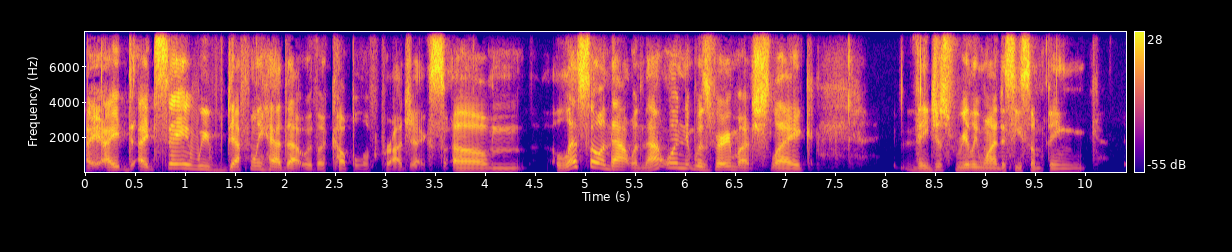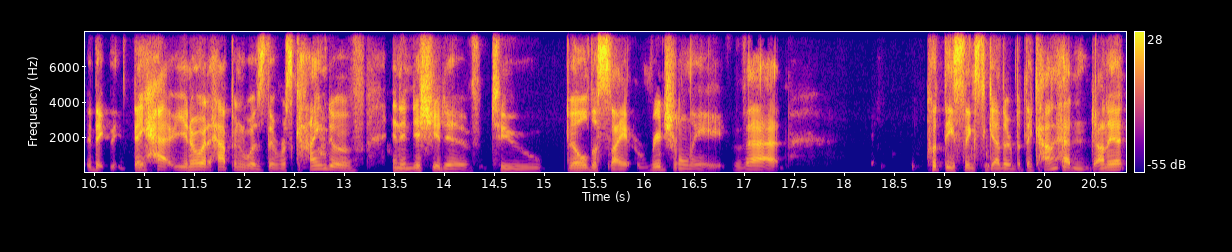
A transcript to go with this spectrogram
I, I'd, I'd say we've definitely had that with a couple of projects um, less so in that one that one was very much like they just really wanted to see something they, they had you know what happened was there was kind of an initiative to build a site originally that put these things together, but they kind of hadn't done it,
